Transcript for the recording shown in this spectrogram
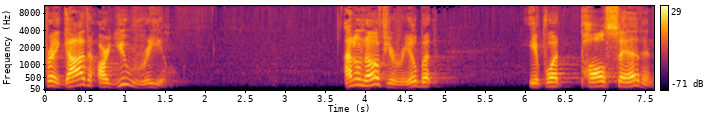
Pray, God, are you real? I don't know if you're real, but if what Paul said and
